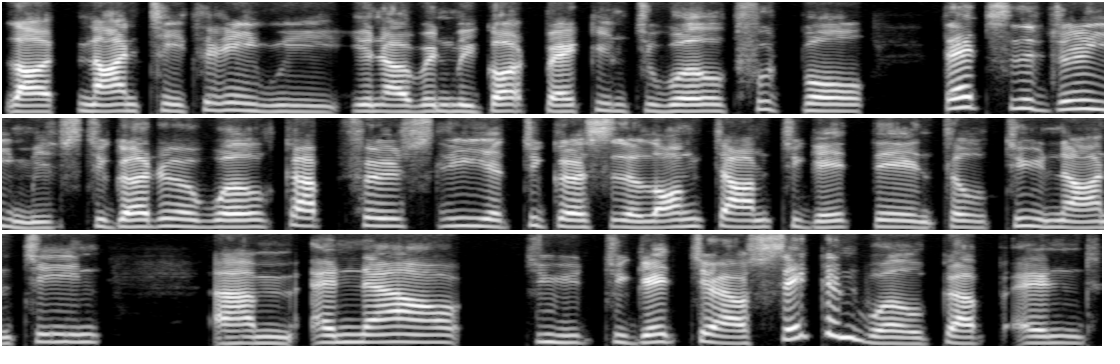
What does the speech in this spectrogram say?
like 93 we you know when we got back into world football that's the dream is to go to a world cup firstly it took us a long time to get there until 2019 um, and now to to get to our second world cup and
